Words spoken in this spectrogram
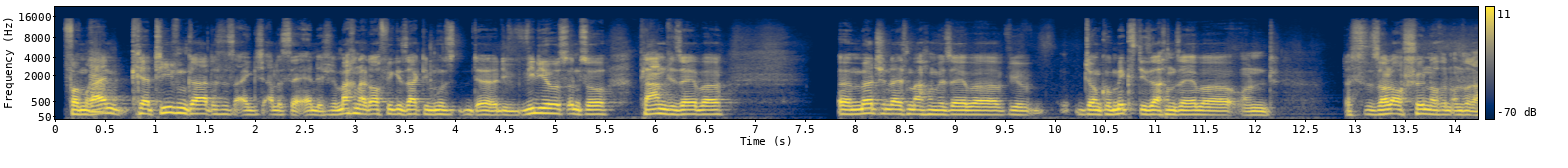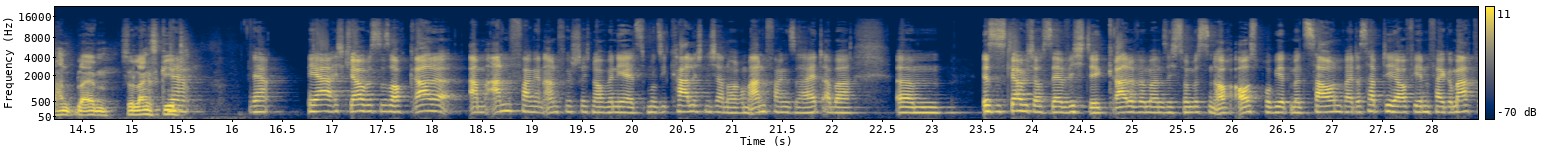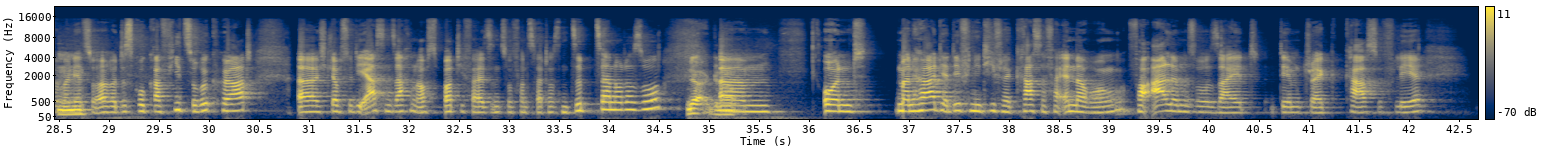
vom Ja. rein kreativen Grad ist es eigentlich alles sehr ähnlich. Wir machen halt auch, wie gesagt, die, Mus äh, die Videos und so, planen wir selber, äh, Merchandise machen wir selber, wir, Jonko mixt die Sachen selber und das soll auch schön noch in unserer Hand bleiben, solange es geht. Ja. Ja. Ja, ich glaube, es ist auch gerade am Anfang, in Anführungsstrichen, auch wenn ihr jetzt musikalisch nicht an eurem Anfang seid, aber ähm, ist es, glaube ich, auch sehr wichtig, gerade wenn man sich so ein bisschen auch ausprobiert mit Sound, weil das habt ihr ja auf jeden Fall gemacht, wenn man jetzt so eure Diskografie zurückhört. Äh, ich glaube, so die ersten Sachen auf Spotify sind so von 2017 oder so. Ja, genau. Ähm, und man hört ja definitiv eine krasse Veränderung, vor allem so seit dem Track Car Soufflé.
